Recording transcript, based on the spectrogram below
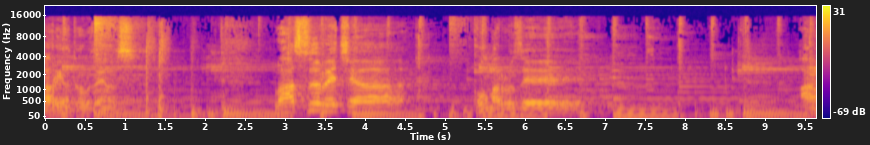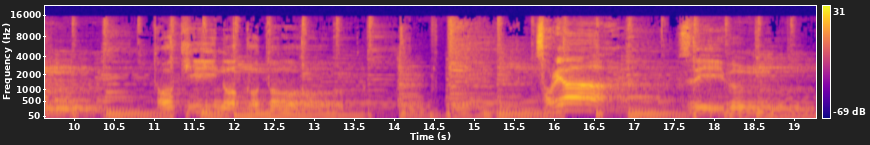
ありがとうございます。忘れちゃ困るぜ。あん時のこと。そりゃずいぶん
